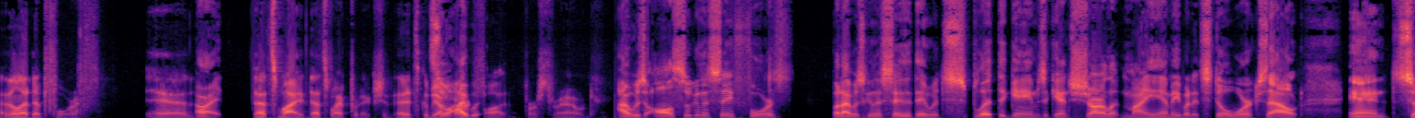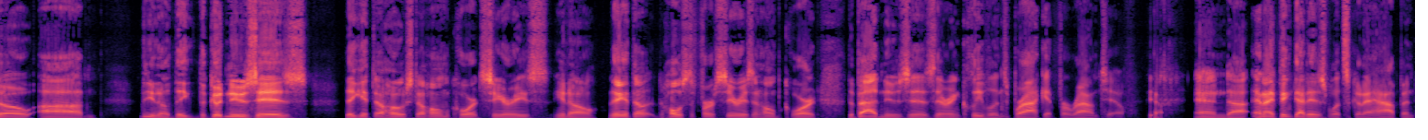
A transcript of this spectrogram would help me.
and they'll end up fourth. And All right. that's my that's my prediction. And it's gonna be So a I hard fought first round. I was also going to say fourth, but I was going to say that they would split the games against Charlotte and Miami, but it still works out. And so, um, you know, the the good news is they get to host a home court series. You know, they get to host the first series in home court. The bad news is they're in Cleveland's bracket for round two. Yeah. And uh, and I think that is what's going to happen.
